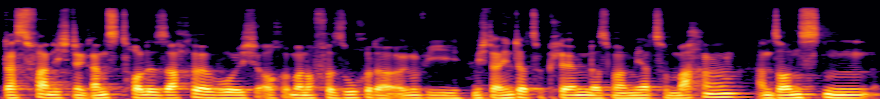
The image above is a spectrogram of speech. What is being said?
Das fand ich eine ganz tolle Sache, wo ich auch immer noch versuche, da irgendwie mich dahinter zu klemmen, das mal mehr zu machen. Ansonsten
